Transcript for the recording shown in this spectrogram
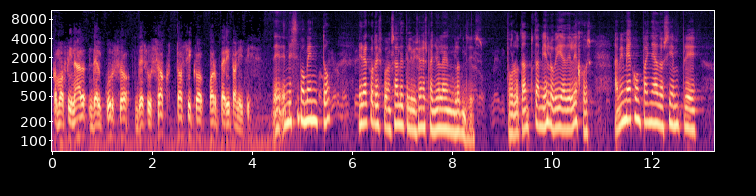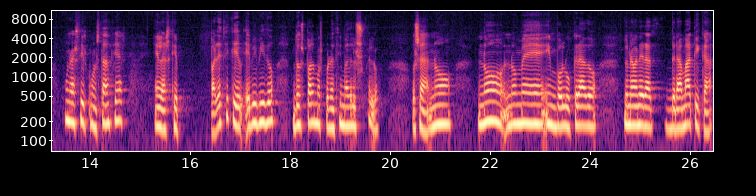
como final del curso de su shock tóxico por peritonitis. En ese momento era corresponsal de televisión española en Londres, por lo tanto también lo veía de lejos. A mí me ha acompañado siempre unas circunstancias en las que parece que he vivido dos palmos por encima del suelo. O sea, no, no, no me he involucrado de una manera dramática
